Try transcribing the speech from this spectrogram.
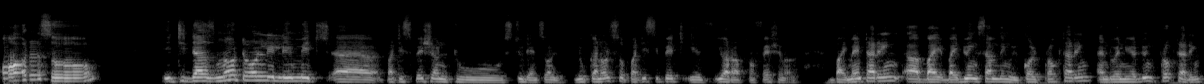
Also, it does not only limit uh, participation to students only. You can also participate if you are a professional by mentoring, uh, by, by doing something we call proctoring. And when you're doing proctoring,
